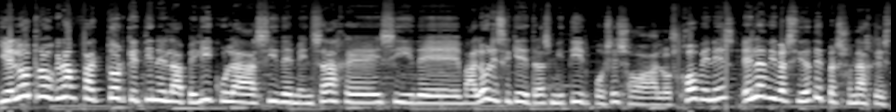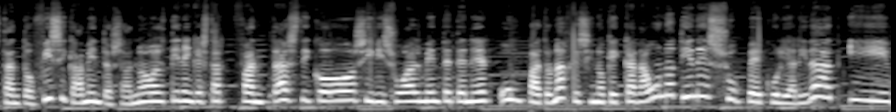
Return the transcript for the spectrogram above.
Y el otro gran factor que tiene la película así de mensajes y de valores que quiere transmitir pues eso a los jóvenes es la diversidad de personajes, tanto físicamente, o sea, no tienen que estar fantásticos y visualmente tener un patronaje, sino que cada uno tiene su peculiaridad y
